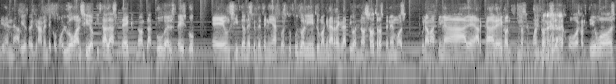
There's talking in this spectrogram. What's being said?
tienen habido tradicionalmente, como luego han sido quizá las tech, ¿no? en plan Google, Facebook, eh, un sitio donde siempre tenías pues, tu futbolín, tu máquina recreativa. Nosotros tenemos una máquina de arcade con no sé cuántos miles de juegos antiguos.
